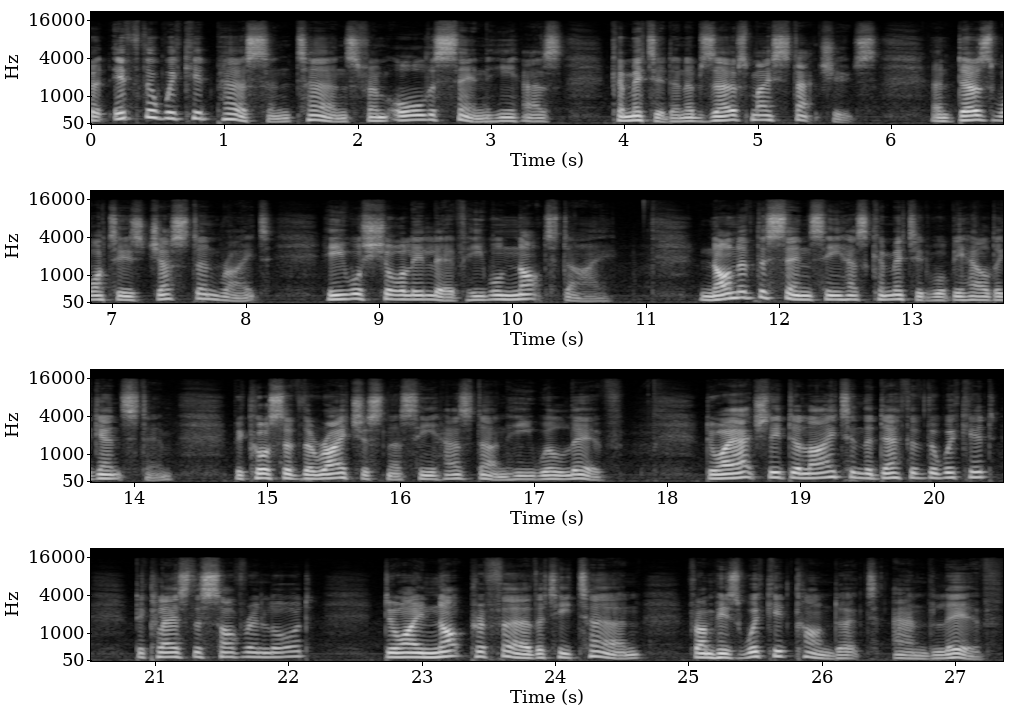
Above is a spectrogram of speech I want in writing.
But if the wicked person turns from all the sin he has committed and observes my statutes, and does what is just and right, he will surely live, he will not die. None of the sins he has committed will be held against him. Because of the righteousness he has done, he will live. Do I actually delight in the death of the wicked? declares the sovereign Lord. Do I not prefer that he turn from his wicked conduct and live?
